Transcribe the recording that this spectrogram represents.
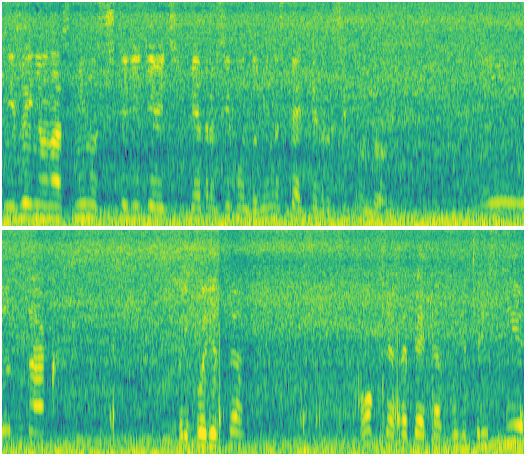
Снижение у нас минус 4,9 метров в секунду, минус 5 метров в секунду. Ну, вот так. Приходится... Оп, сейчас опять нас будет трясти.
